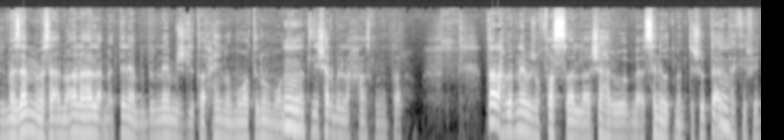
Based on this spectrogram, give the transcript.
المذمه مثلا إنه أنا هلأ مقتنع بالبرنامج اللي طارحينه مواطنون ومواطنات اللي شرب النحاس كمان طرحه طرح برنامج مفصل لشهر و- سنة وثمان اشهر بتقعد تحكي فيه.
